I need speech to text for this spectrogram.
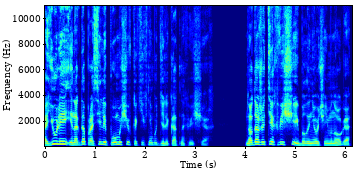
а Юлии иногда просили помощи в каких-нибудь деликатных вещах. Но даже тех вещей было не очень много,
